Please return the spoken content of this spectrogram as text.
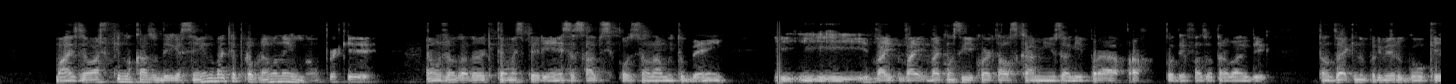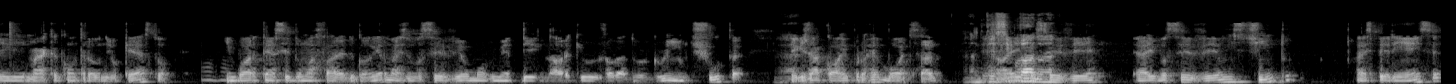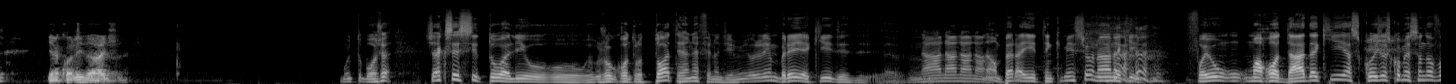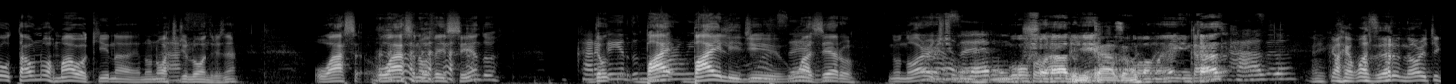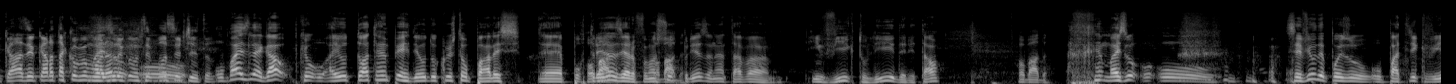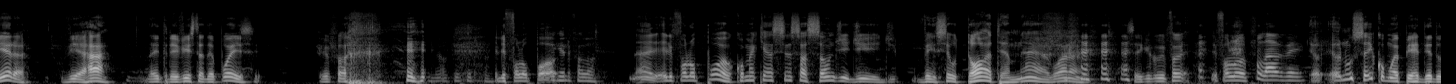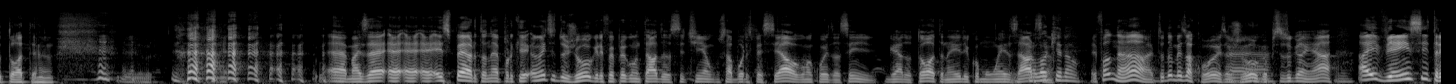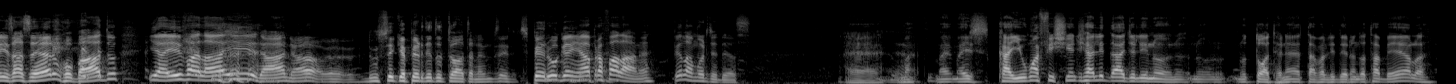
Mas eu acho que no caso dele, assim, não vai ter problema nenhum, não, porque é um jogador que tem uma experiência, sabe se posicionar muito bem e, e vai, vai, vai conseguir cortar os caminhos ali para poder fazer o trabalho dele. Tanto é que no primeiro gol que ele marca contra o Newcastle, embora tenha sido uma falha do goleiro, mas você vê o movimento dele na hora que o jogador Greenwood chuta, ele já corre pro rebote, sabe? Então aí Antecipando, você né? vê, aí você vê o instinto, a experiência e a qualidade. né? Muito bom. Já, já que você citou ali o, o, o jogo contra o Tottenham, né, Fernandinho? Eu lembrei aqui de. de- Não, não, não, não. Não, peraí, tem que mencionar, né? Que foi um- uma rodada que as coisas começando a voltar ao normal aqui na- no norte de. Londres, né? O, Arsa, o Arsenal vencendo. O cara deu ganha do ba- Norwich baile de 1 1 a 0 no Norwich. 1 a Um, 0. um Um gol chorado ali. Em casa, né? Amanhã em casa. casa. É 1x0 Norwich em casa e o cara tá comemorando Mas como se fosse o título. O mais legal, porque o- aí o Tottenham perdeu do Crystal Palace é, por Roubado, 3 a 0 Foi uma roubado. surpresa, né? Tava invicto, líder e tal. Roubada. Mas o, o- o- Você viu depois o, o Patrick Vieira, Vieira, da entrevista depois? Ele falou, Não, o que, que ele falou? ele falou, O pô, que, que ele falou? Né, ele falou, pô, como é que é a sensação de, de, de vencer o Tottenham, né? Agora. sei que ele falou- Ele falou, Lá vem. eu, eu não sei como é perder do Tottenham. É, mas é, é- é- é esperto, né? Porque antes do jogo ele foi perguntado se tinha algum sabor especial, alguma coisa assim, ganhar do Tottenham, ele como um ex-Arsenal. Falou que não. Ele falou, não, é tudo a mesma coisa, é É. jogo, eu preciso ganhar. Aí vence 3 a 0 roubado, e aí vai lá e... Ah, não, não sei o que é perder do Tottenham. Esperou ganhar pra falar, né? Pelo amor de Deus. É, ma- ma- mas, caiu uma fichinha de realidade ali no, no, no- no Tottenham, né? Tava liderando a tabela.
